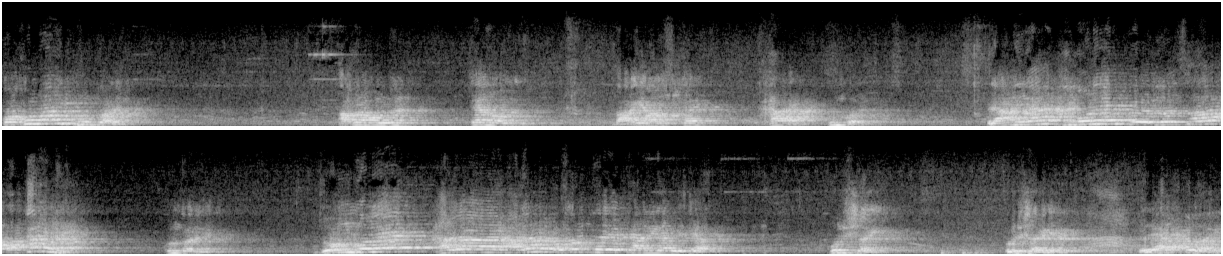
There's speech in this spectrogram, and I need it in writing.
কখনোই খুন করে আপনারা বলবেন, কেন? বাঘে মানুষ খায়? খায় খুন করে। প্রাণীরা জীবনের খুন করে না জঙ্গলে হাজার হাজার বছর ধরে প্রাণীরা বেঁচে আছে। পুলিশ লাগে পুলিশ লাগে র্যাব তো লাগে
